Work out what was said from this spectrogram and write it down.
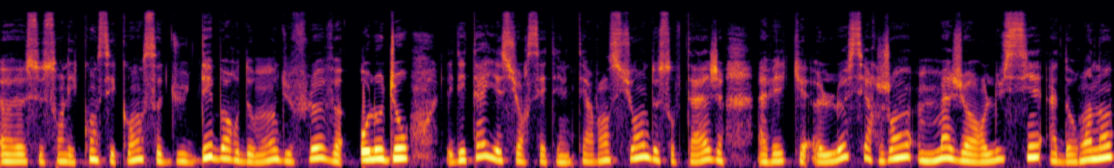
Euh, ce sont les conséquences du débordement du fleuve Olojo. Les détails sur cette intervention de sauvetage avec le sergent-major Lucien Adorwanan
